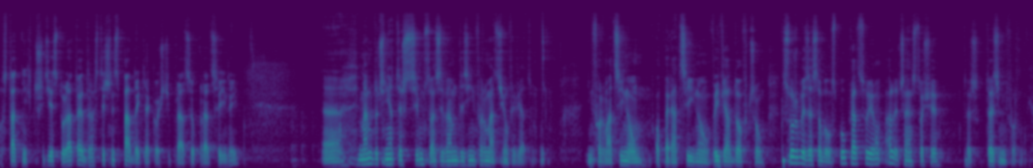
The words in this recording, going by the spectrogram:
ostatnich 30 latach drastyczny spadek jakości pracy operacyjnej. E, mamy do czynienia też z czymś, co nazywamy dezinformacją wywiadu. Informacyjną, operacyjną, wywiadowczą. Służby ze sobą współpracują, ale często się też dezinformują.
